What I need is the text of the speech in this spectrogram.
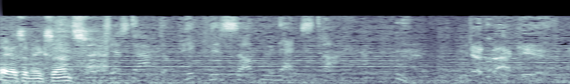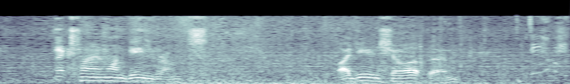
I guess it makes sense. Next time on Game Grumps. Why'd you even show up then? Damn it.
